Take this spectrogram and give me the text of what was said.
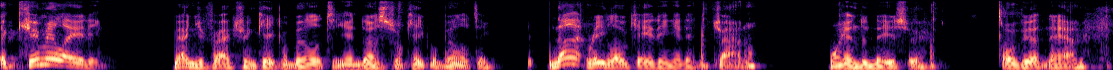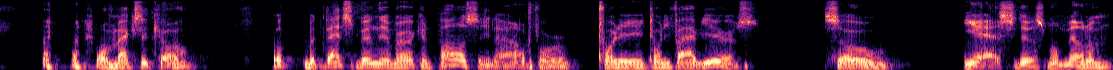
accumulating manufacturing capability, industrial capability, not relocating it in China or Indonesia or Vietnam or Mexico. But, but that's been the American policy now for 20, 25 years. So, yes, there's momentum.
